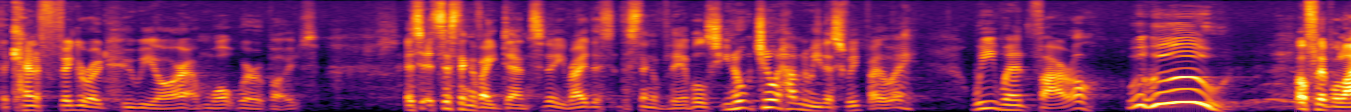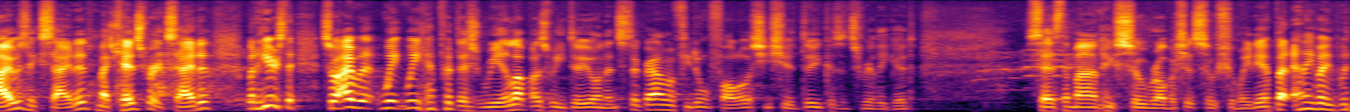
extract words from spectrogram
to kind of figure out who we are and what we're about. It's, it's this thing of identity, right? This, this thing of labels. You know, do you know what happened to me this week, by the way? We went viral. Woohoo! Oh, flip, well, I was excited. My kids were excited. But here's the so I, we, we put this reel up as we do on Instagram. If you don't follow us, you should do because it's really good. Says the man who's so rubbish at social media. But anyway, we,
